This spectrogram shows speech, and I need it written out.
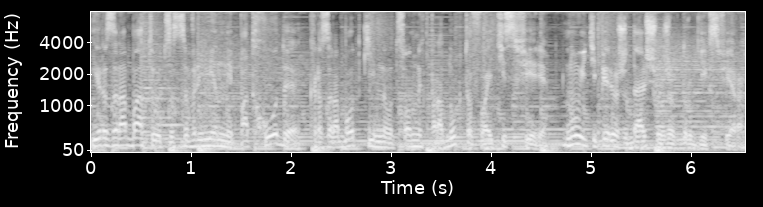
и разрабатываются современные подходы к разработке инновационных продуктов в IT-сфере. Ну и теперь уже дальше уже в других сферах.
